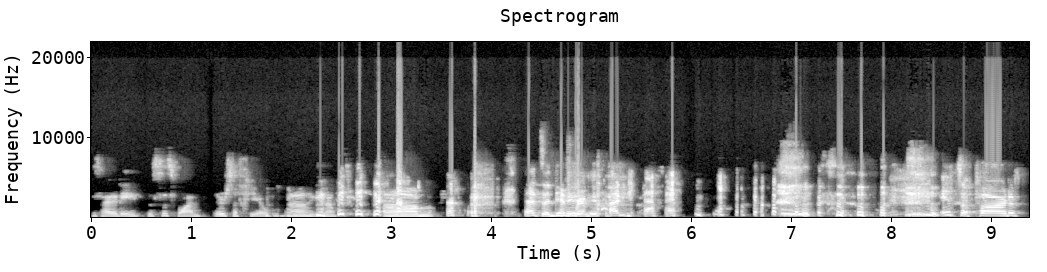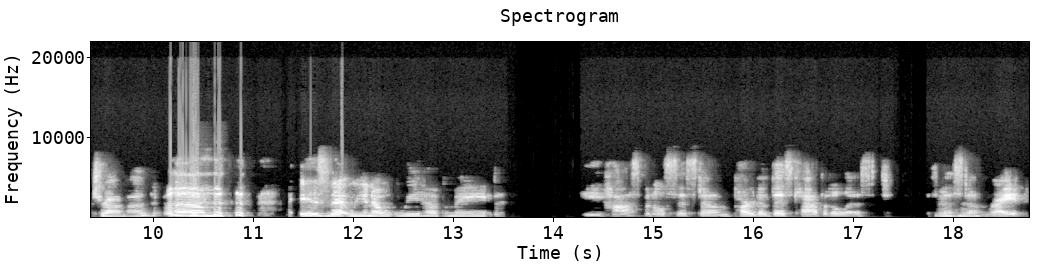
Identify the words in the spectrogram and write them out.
society, this is one, there's a few, mm-hmm. uh, you know, um, that's a different it, podcast. it's a part of trauma. Um, is that, you know, we have made the hospital system part of this capitalist system, mm-hmm. right?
